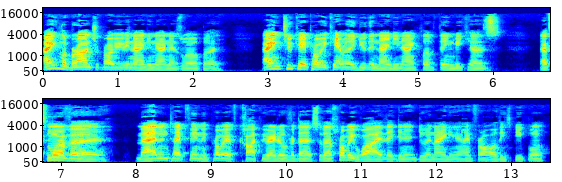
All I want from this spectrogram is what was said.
I think LeBron should probably be a 99 as well, but I think 2K probably can't really do the 99 club thing because that's more of a Madden type thing. They probably have copyright over that, so that's probably why they didn't do a 99 for all these people.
